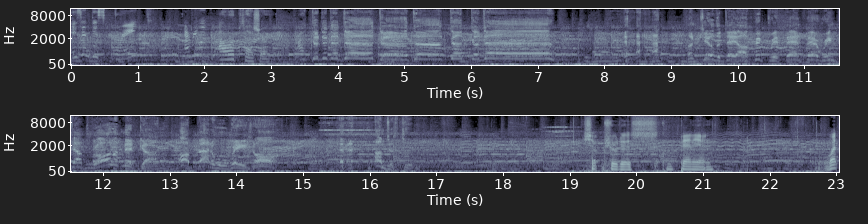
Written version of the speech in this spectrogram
Isn't this great? Everyone... Our pleasure. Da, da, da, Until the day our victory fanfare rings out through all of Midgar, our battle will rage on. I'm just kidding. Sharpshooter's companion. What?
